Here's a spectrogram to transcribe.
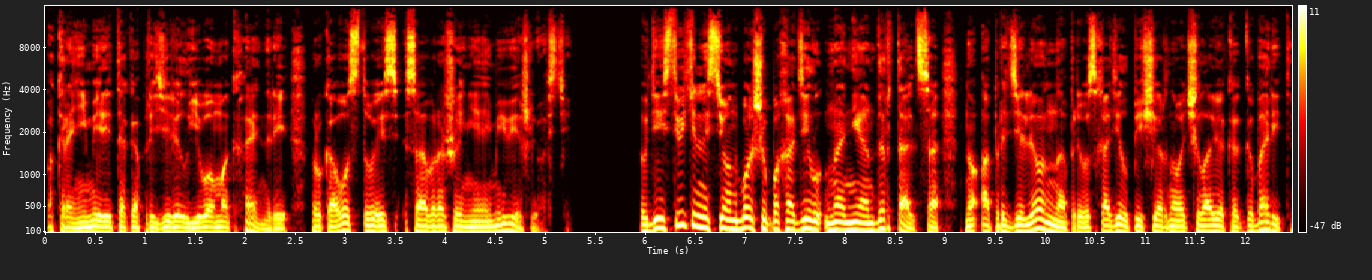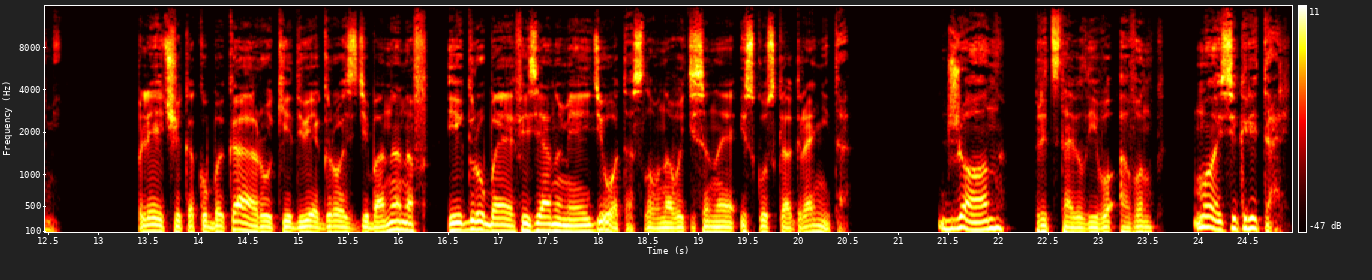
По крайней мере, так определил его Макхайнери, руководствуясь соображениями вежливости. В действительности он больше походил на неандертальца, но определенно превосходил пещерного человека габаритами. Плечи, как у быка, руки две грозди бананов и грубая физиономия идиота, словно вытесанная из куска гранита. «Джон», — представил его Авонг, — «мой секретарь».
